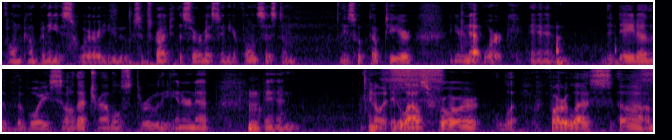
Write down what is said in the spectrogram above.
phone companies where you subscribe to the service and your phone system is hooked up to your your network and the data, the, the voice, all that travels through the internet, Hmm. and you know it, allows for le- far less. Um,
